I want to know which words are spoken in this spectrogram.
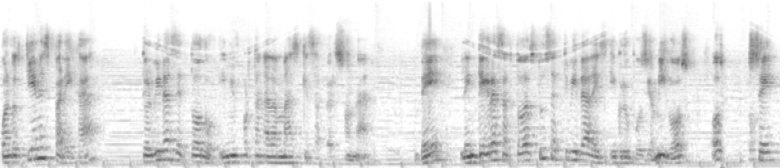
cuando tienes pareja, te olvidas de todo y no importa nada más que esa persona. B, la integras a todas tus actividades y grupos de amigos. O C,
